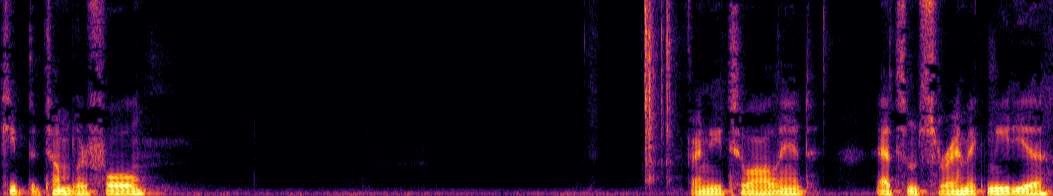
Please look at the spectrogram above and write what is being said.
keep the tumbler full. If I need to, I'll add, add some ceramic media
